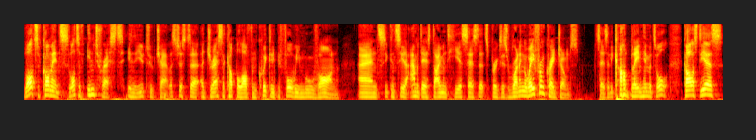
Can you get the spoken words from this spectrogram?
Lots of comments, lots of interest in the YouTube chat. Let's just uh, address a couple of them quickly before we move on. And so you can see that Amadeus Diamond here says that Spriggs is running away from Craig Jones. Says that he can't blame him at all. Carlos Diaz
